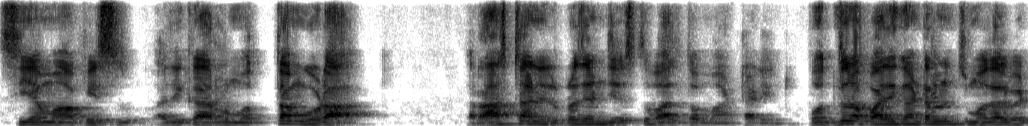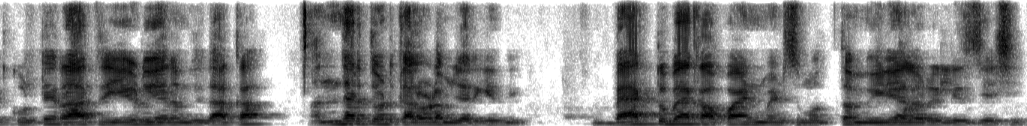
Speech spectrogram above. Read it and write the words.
CM office అధికారులు మొత్తం కూడా రాష్ట్రాన్ని రిప్రజెంట్ చేస్తూ వాళ్ళతో మాట్లాడిండ్రు. పొద్దున పది గంటల నుంచి మొదలు పెట్టుకుంటే రాత్రి ఏడు ఎనిమిది దాకా అందరితోటి కలవడం జరిగింది. బ్యాక్ టు బ్యాక్ అపాయింట్మెంట్స్ మొత్తం మీడియాలో రిలీజ్ చేసి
